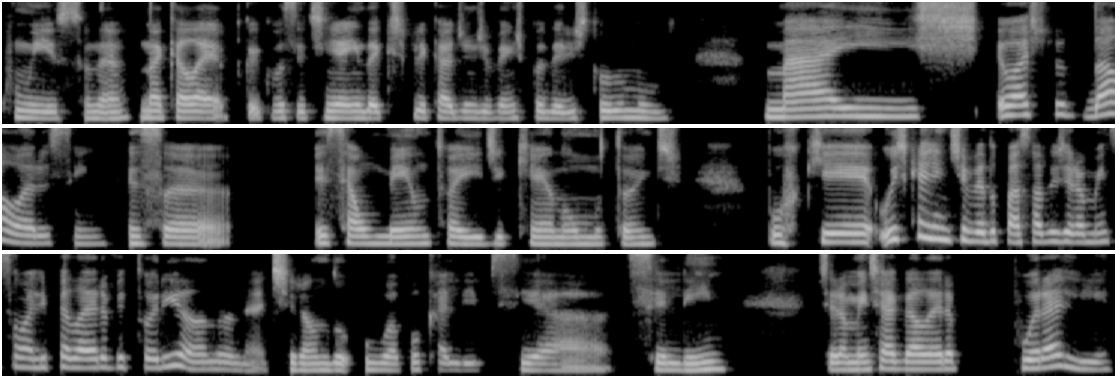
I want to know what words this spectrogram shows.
com isso, né? Naquela época que você tinha ainda que explicar de onde vem os poderes de todo mundo. Mas eu acho da hora, assim, essa, esse aumento aí de canon mutante. Porque os que a gente vê do passado geralmente são ali pela era vitoriana, né? Tirando o Apocalipse e a Celine. Geralmente é a galera por ali.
